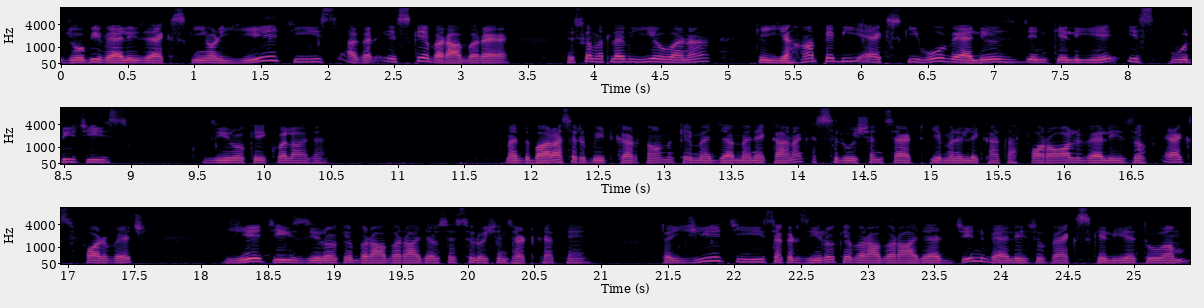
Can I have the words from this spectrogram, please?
जो भी वैल्यूज़ एक्स की और ये चीज़ अगर इसके बराबर है तो इसका मतलब ये हुआ ना कि यहाँ पे भी एक्स की वो वैल्यूज़ जिनके लिए इस पूरी चीज़ ज़ीरो के इक्वल आ जाए। मैं दोबारा से रिपीट करता हूँ कि मैं जब मैंने कहा ना कि सोल्यूशन सेट ये मैंने लिखा था for all values of x for which ये चीज़ ज़ीरो के बराबर आ जाए, उसे सोल्यूशन सेट कहते हैं। तो ये चीज़ अगर ज़ीरो के बराबर आ जाए, जिन वैल्यूज़ ऑफ़ एक्स के लिए तो हम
